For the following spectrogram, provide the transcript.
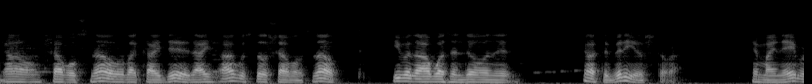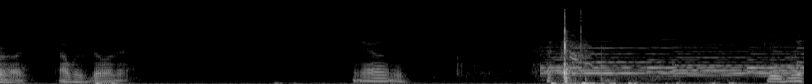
I don't shovel snow like I did. I, I was still shoveling snow, even though I wasn't doing it, you know, at the video store in my neighborhood. I was doing it. Yeah. Excuse me.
